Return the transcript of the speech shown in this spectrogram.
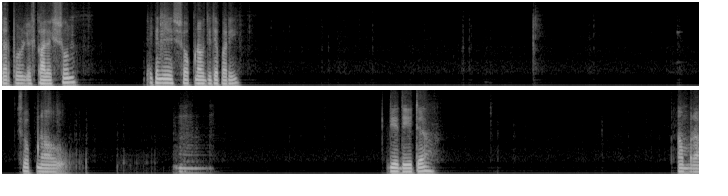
তারপর কালেকশন এখানে সব নাও দিতে পারি। সব নাও দিয়ে দিই এটা। আমরা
